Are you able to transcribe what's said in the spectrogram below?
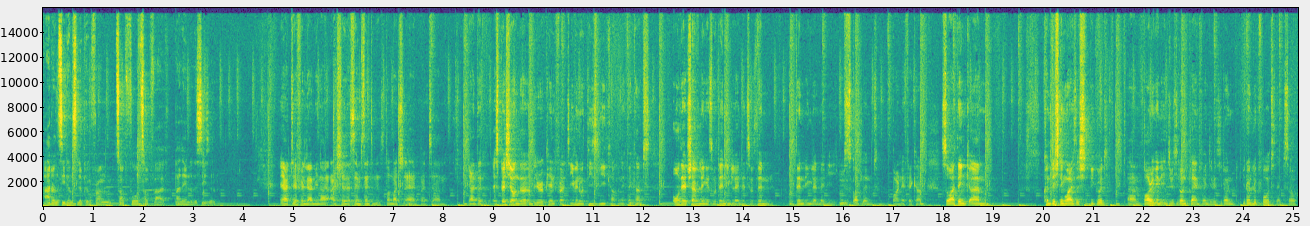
I don't see them slipping from top four, top five by the end of the season. Yeah, definitely. I mean, I, I share the same sentiments. Not much to add, but um, yeah, the, especially on the, the European front, even with these League Cup and FA Cups, all their travelling is within England. It's within within England, maybe Scotland, bar an FA Cup. So I think um, conditioning wise, they should be good. Um, barring any injuries, you don't plan for injuries. You don't you don't look forward to them. So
